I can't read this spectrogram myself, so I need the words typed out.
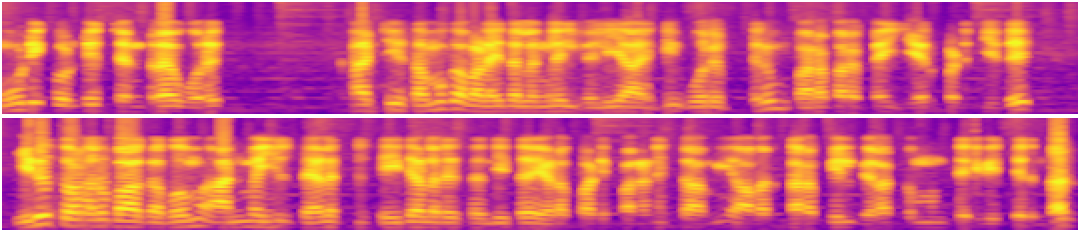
மூடிக்கொண்டு சென்ற ஒரு காட்சி சமூக வலைதளங்களில் வெளியாகி ஒரு பெரும் பரபரப்பை ஏற்படுத்தியது. இது தொடர்பாகவும் அண்மையில் சேலத்தில் செய்தியாளரை சந்தித்த எடப்பாடி பழனிசாமி அவர் தரப்பில் விளக்கமும் தெரிவித்திருந்தார்.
